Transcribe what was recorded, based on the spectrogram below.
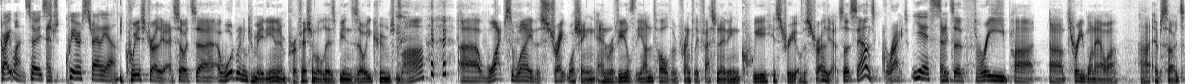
great one. So it's And- Queer Australia. Queer Australia. So it's uh, award-winning comedian and professional lesbian Zoë Coombs Marr uh, wipes away the straight washing and reveals the untold and frankly fascinating queer history of Australia. So it sounds great. Yes. and it's a three-part, uh, three one-hour. Uh, episodes.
